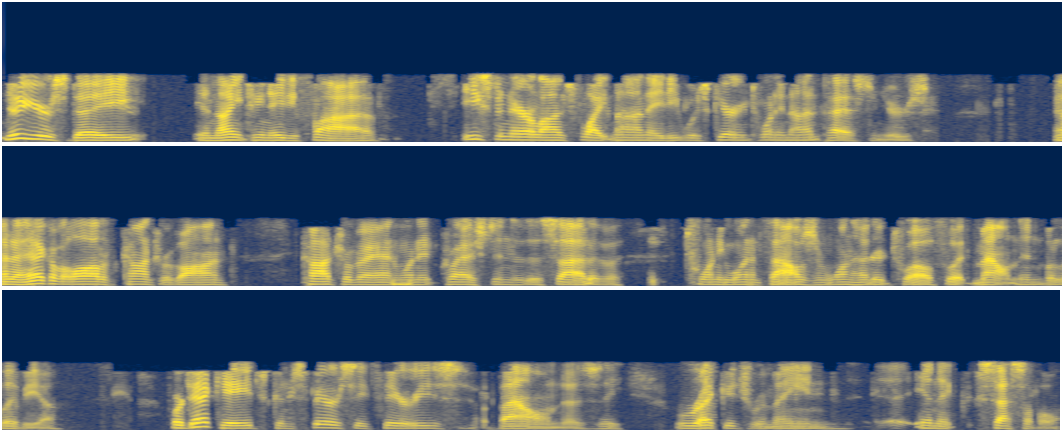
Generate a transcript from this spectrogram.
New Year's Day in 1985, Eastern Airlines Flight 980 was carrying 29 passengers and a heck of a lot of contraband contraband when it crashed into the side of a 21,112 foot mountain in Bolivia. For decades, conspiracy theories abound as the wreckage remained inaccessible.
